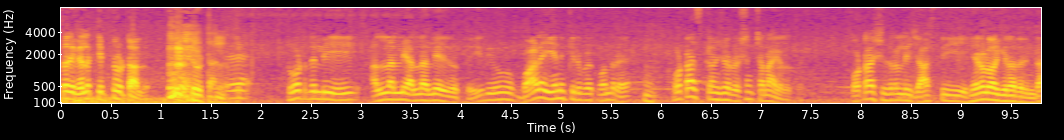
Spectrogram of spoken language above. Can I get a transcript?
ಸರ್ ಇದೆಲ್ಲ ತಿಪ್ಟುಟಾಲು ಟೋಟಲ್ ತೋಟದಲ್ಲಿ ಅಲ್ಲಲ್ಲಿ ಅಲ್ಲಲ್ಲಿ ಇರುತ್ತೆ. ಇದು ಬಾಳೆ ಏನಕ್ಕೆ ಇರಬೇಕು ಅಂದ್ರೆ ಪೊಟಾಸ್ ಕನ್ಸರ್ವೇಷನ್ ಚೆನ್ನಾಗಿರುತ್ತೆ. ಪೊಟಾಶ್ ಇದರಲ್ಲಿ ಜಾಸ್ತಿ ಹೇರಳವಾಗಿರೋದ್ರಿಂದ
